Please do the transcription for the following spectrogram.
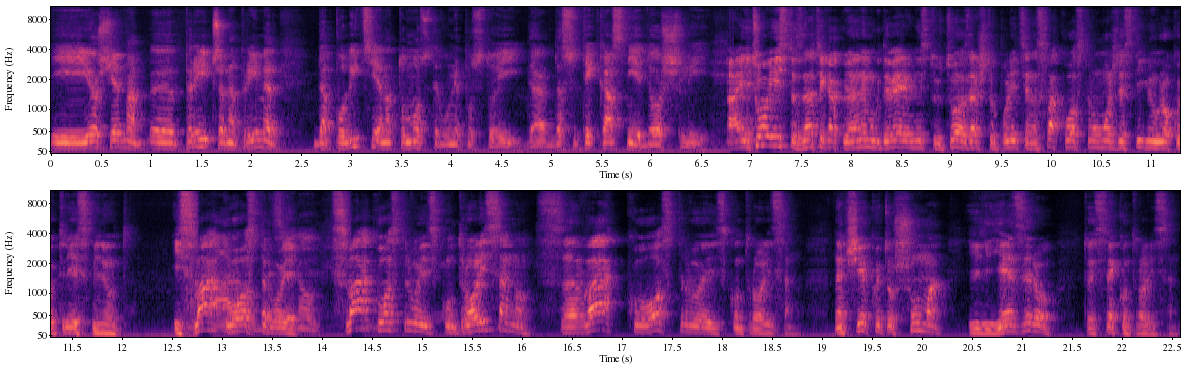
I još jedna e, priča, na primer, da policija na tom ostrvu ne postoji, da, da su tek kasnije došli. A i to isto, znate kako, ja ne mogu da verujem isto u to, zašto policija na svako ostrvo može da stigne u roku od 30 minuta. I svako Naravno, ostrvo je, svako ostrvo je iskontrolisano, svako ostrvo je iskontrolisano. Znači, iako je to šuma ili jezero, to je sve kontrolisano.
